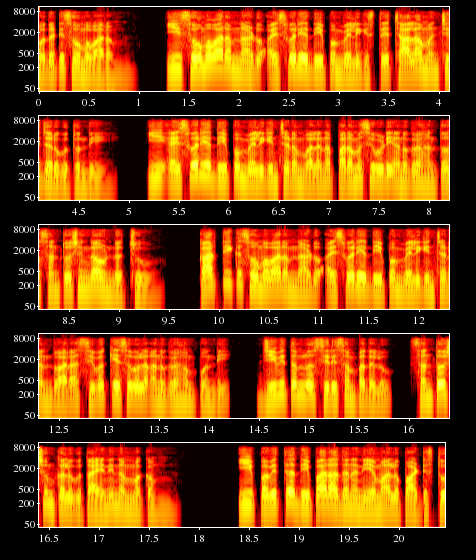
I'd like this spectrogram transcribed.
మొదటి సోమవారం. ఈ సోమవారం నాడు ఐశ్వర్య దీపం వెలిగిస్తే చాలా మంచి జరుగుతుంది. ఈ ఐశ్వర్య దీపం వెలిగించడం వలన పరమశివుడి అనుగ్రహంతో సంతోషంగా ఉండొచ్చు. కార్తీక సోమవారం నాడు ఐశ్వర్య దీపం వెలిగించడం ద్వారా శివకేశవుల అనుగ్రహం పొంది జీవితంలో సిరి సంపదలు సంతోషం కలుగుతాయని నమ్మకం. ఈ పవిత్ర దీపారాధన నియమాలు పాటిస్తూ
